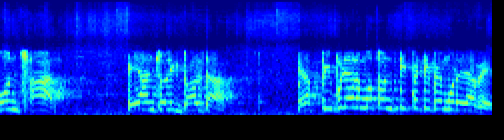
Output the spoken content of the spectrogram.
কোন ছাড়? এই আঞ্চলিক দলটা। এরা পিঁপড়ের মতন টিপে টিপে মরে যাবে।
